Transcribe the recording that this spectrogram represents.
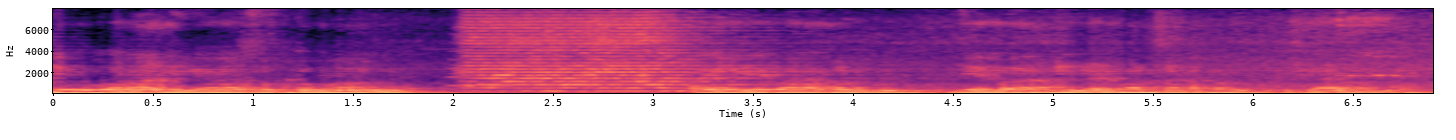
ये हो रहा, नहीं हो रहा, सबको मालूम है। अगर ये बार अपन, ये बार हंड्रेड परसेंट अपन होशियार होना है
